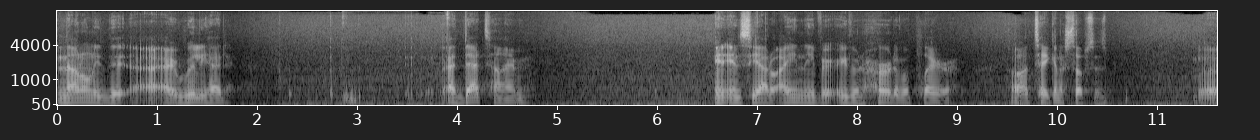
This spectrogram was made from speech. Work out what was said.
not only did I I really had, at that time in, in Seattle, I never even heard of a player uh, taking a substance, uh,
